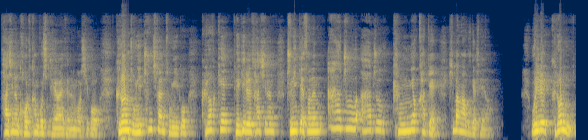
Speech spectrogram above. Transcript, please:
사실은 거룩한 곳이 되어야 되는 것이고 그런 종이 충실한 종이고 그렇게 되기를 사실은 주님께서는 아주 아주 강력하게 희망하고 계세요. 우리를 그런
